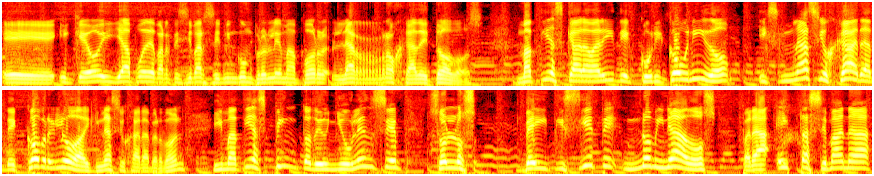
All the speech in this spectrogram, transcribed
eh, y que hoy ya puede participar sin ningún problema por la roja de todos. Matías Carabalí de Curicó Unido, Ignacio Jara de Cobreloa, Ignacio Jara, perdón, y Matías Pinto de Uñublense. Son los 27 nominados para esta semana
